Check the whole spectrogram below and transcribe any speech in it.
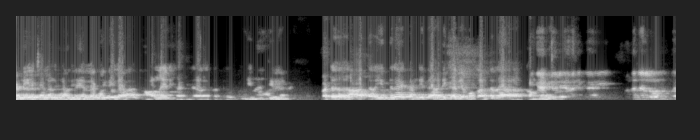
ನನಗೆ ಚಲನ ಎಲ್ಲ ಗೊತ್ತಿಲ್ಲ. ಆನ್ಲೈನ್ ಕಟ್ಟಿದ ಗೊತ್ತಿಲ್ಲ. ಬಟ್ ಆ ತರ ಇದ್ರೆ ಖಂಡಿತ ಅಧಿಕಾರಿಯ ಮುಖಾಂತರ ಕಂಪ್ಲೇಂಟ್ analógico,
